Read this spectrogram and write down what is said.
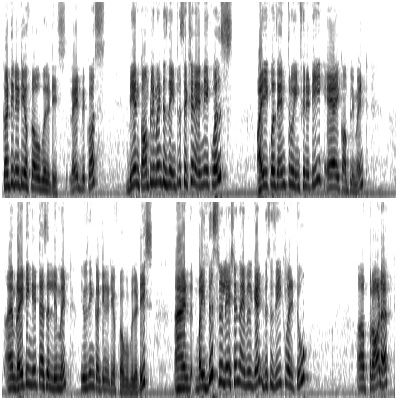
continuity of probabilities right because B n complement is the intersection n equals i equals n through infinity a i complement. I am writing it as a limit using continuity of probabilities and by this relation I will get this is equal to a product.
